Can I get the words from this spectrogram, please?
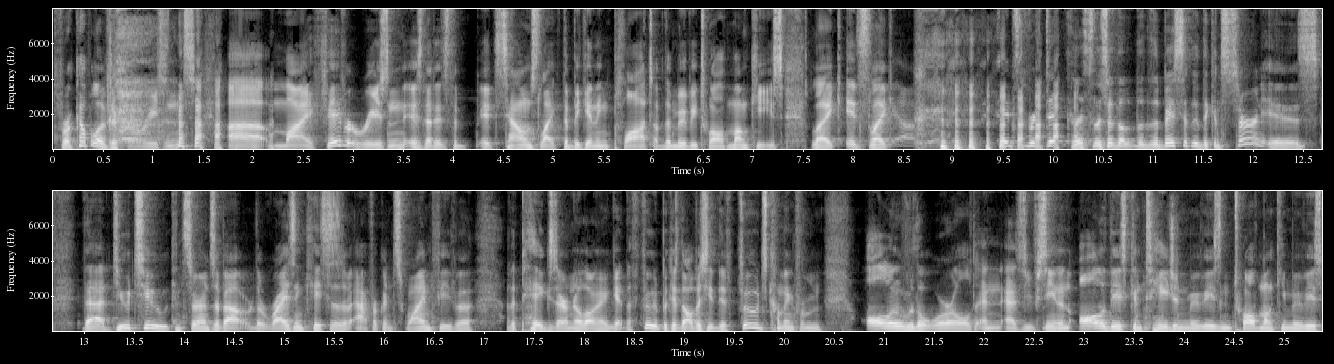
for a couple of different reasons uh, my favorite reason is that it's the it sounds like the beginning plot of the movie 12 monkeys like it's like it's ridiculous so the, the, the basically the concern is that due to concerns about the rising cases of African swine fever, the pigs are no longer going to get the food because obviously the food's coming from all over the world. And as you've seen in all of these contagion movies and 12 monkey movies,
